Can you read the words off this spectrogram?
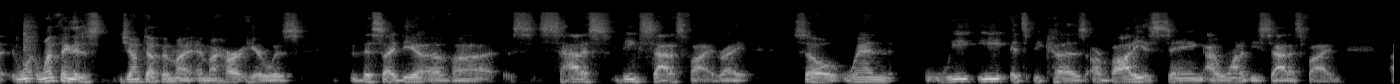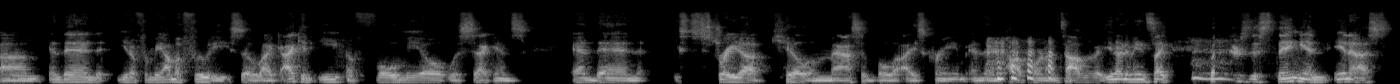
Uh, one, one thing that just jumped up in my in my heart here was this idea of uh, satis being satisfied, right? So when we eat, it's because our body is saying, "I want to be satisfied." Um, and then you know, for me, I'm a foodie, so like I can eat a full meal with seconds, and then straight up kill a massive bowl of ice cream and then popcorn on top of it. You know what I mean? It's like but there's this thing in in us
